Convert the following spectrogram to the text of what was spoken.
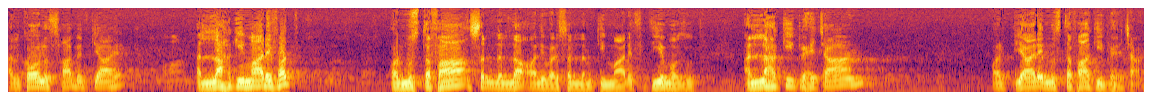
अलकौल साबित क्या है? अल्लाह की मारिफत और मुस्तफ़ा सल्लल्लाहु अलैहि वसल्लम की मारिफत। ये मौजूद। अल्लाह की पहचान और प्यारे मुस्तफ़ा की पहचान।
